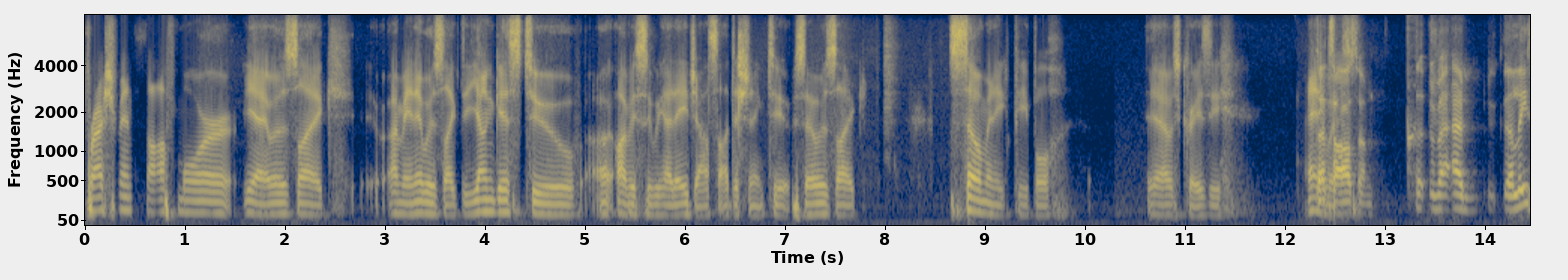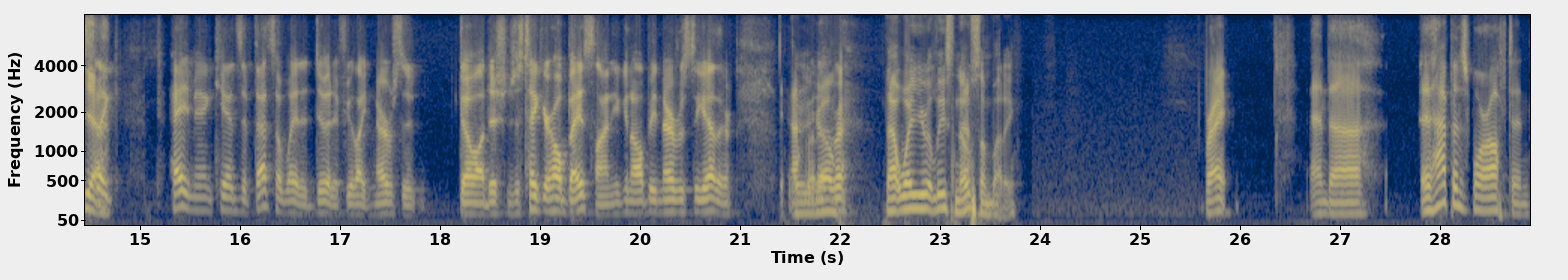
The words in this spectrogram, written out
freshman sophomore yeah it was like I mean, it was like the youngest to uh, obviously we had age outs auditioning too. So it was like so many people. Yeah, it was crazy. That's awesome. Uh, At least Yeah. like, hey man, kids, if that's a way to do it, if you're like nervous to go audition, just take your whole baseline. You can all be nervous together. There you Whatever. go. That way you at least know somebody. Right. And uh, it happens more often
